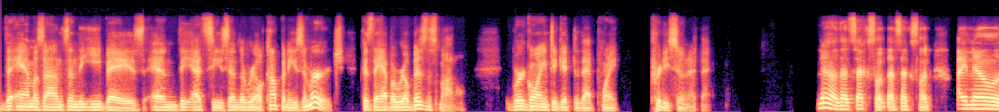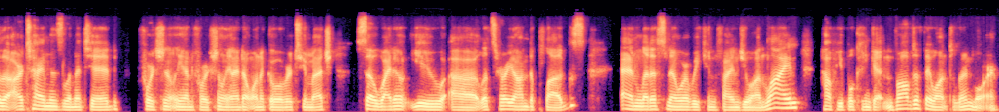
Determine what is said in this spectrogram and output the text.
the Amazons and the eBays and the Etsy's and the real companies emerge because they have a real business model. We're going to get to that point pretty soon, I think. No, that's excellent. That's excellent. I know that our time is limited, fortunately, unfortunately, and I don't want to go over too much. So why don't you uh, let's hurry on to plugs and let us know where we can find you online, how people can get involved if they want to learn more.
